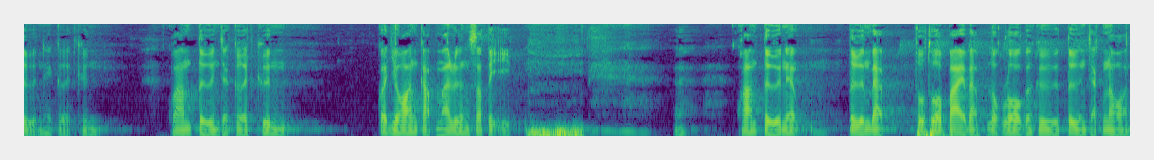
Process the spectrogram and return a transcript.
ตื่นให้เกิดขึ้น ความตื่นจะเกิดขึ้น ก็ย้อนกลับมาเรื่องสติอีก ความตื่นเนี่ยตื่นแบบทั่วๆไปแบบโลกโลกก็คือตื่นจากนอน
